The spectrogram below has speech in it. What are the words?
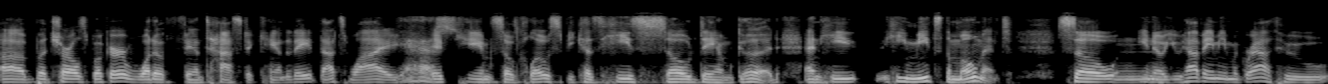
Uh, but Charles Booker, what a fantastic candidate. That's why Yes. it came so close because he's so damn good and he he meets the moment so you know Mm. you have amy mcgrath who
